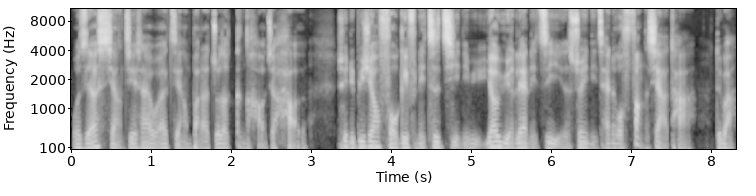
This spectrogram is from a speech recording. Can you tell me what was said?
我只要想接下来我要怎样把它做得更好就好了，所以你必须要 forgive 你自己，你要原谅你自己，所以你才能够放下它，对吧？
